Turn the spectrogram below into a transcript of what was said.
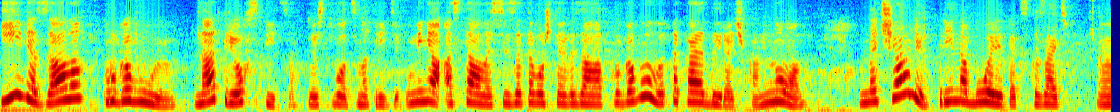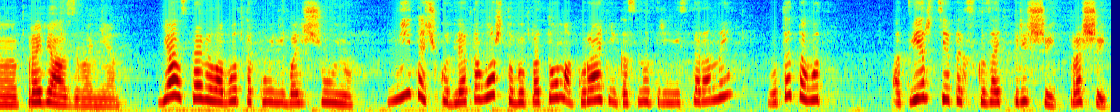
и вязала круговую на трех спицах. То есть вот, смотрите, у меня осталось из-за того, что я вязала в круговую, вот такая дырочка. Но в начале, при наборе, так сказать, э, провязывания, я оставила вот такую небольшую ниточку для того, чтобы потом аккуратненько с внутренней стороны вот это вот отверстие, так сказать, пришить, прошить.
